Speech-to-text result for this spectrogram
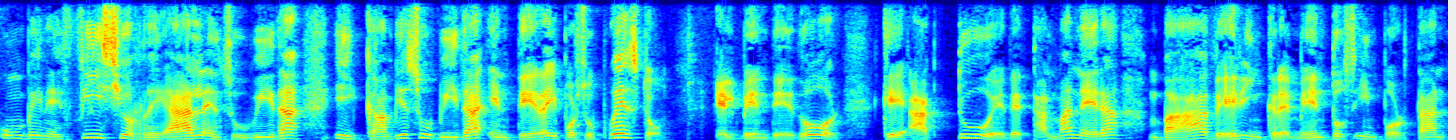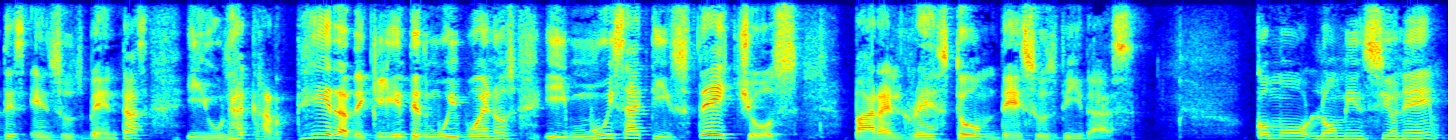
un beneficio real en su vida y cambia su vida entera y por supuesto el vendedor que actúe de tal manera va a haber incrementos importantes en sus ventas y una cartera de clientes muy buenos y muy satisfechos para el resto de sus vidas. Como lo mencioné,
